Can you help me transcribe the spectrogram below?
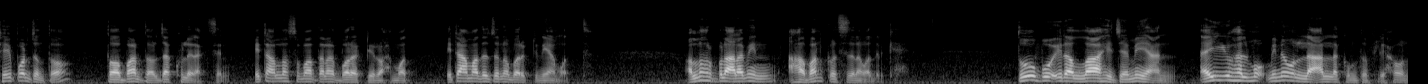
সেই পর্যন্ত তবার দরজা খুলে রাখছেন। এটা আল্লাহ সুবাহ তালার বড় একটি রহমত। এটা আমাদের জন্য বড় একটি নিয়ামত। আল্লাহ রবুল্লা আলমিন আহ্বান করছেন আমাদেরকে, তুবু ইর আল্লাহ জামিয়ান আইয়ুহাল আল্লাহ আল্লাকুম তুফলিহুন।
